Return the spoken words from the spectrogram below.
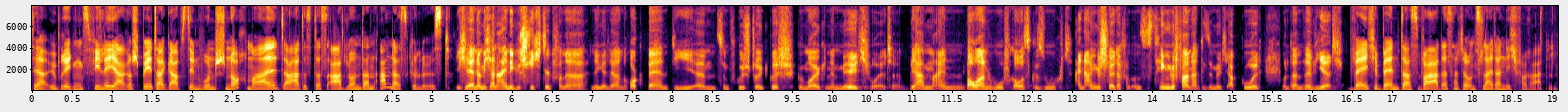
Ja, übrigens, viele Jahre später gab es den Wunsch nochmal, da hat es das Adlon dann anders gelöst. Ich erinnere mich an eine Geschichte von einer legendären Rockband, die ähm, zum Frühstück frisch gemolkene Milch Milch wollte. Wir haben einen Bauernhof rausgesucht. Ein Angestellter von uns ist hingefahren, hat diese Milch abgeholt und dann serviert. Welche Band das war, das hat er uns leider nicht verraten.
